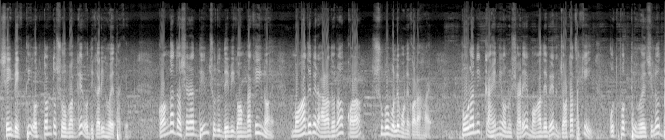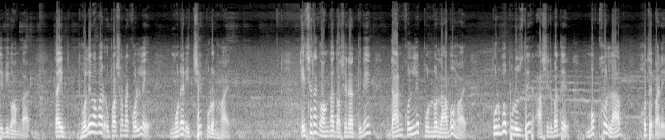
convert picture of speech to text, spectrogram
সেই ব্যক্তি অত্যন্ত সৌভাগ্যের অধিকারী হয়ে থাকেন। গঙ্গা দশেরার দিন শুধু দেবী গঙ্গাকেই নয়, মহাদেবের আরাধনাও করা শুভ বলে মনে করা হয়। পৌরাণিক কাহিনী অনুসারে মহাদেবের জটা থেকেই উৎপত্তি হয়েছিল দেবী গঙ্গার। তাই ভোলে বাবার উপাসনা করলে মনের ইচ্ছে পূরণ হয়। এছাড়া গঙ্গা দশেরার দিনে দান করলে পুণ্য লাভও হয়। পূর্বপুরুষদের আশীর্বাদের মুখ্য লাভ হতে পারে।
